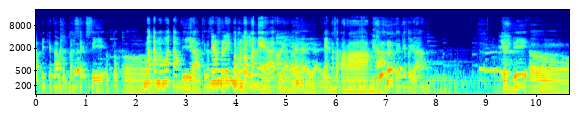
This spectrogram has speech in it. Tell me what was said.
tapi kita bukan seksi untuk eh, Motong-memotong. Iya, kita Nyelembelih, nyelembelih. perlengkapannya ya. Oh, iya. Oh iya iya iya. kayak ngasah parang nah gitu-gitu ya jadi eh,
